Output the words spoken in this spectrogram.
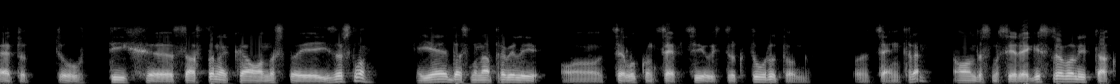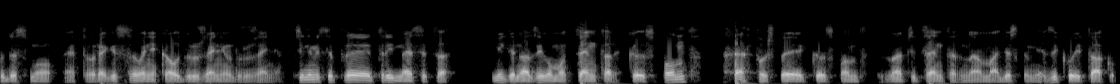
eto, tu, tih e, sastanaka ono što je izašlo je da smo napravili o, celu koncepciju i strukturu tog o, centra. Onda smo se registrovali, tako da smo, eto, registrovanje kao udruženje udruženja. Čini mi se pre tri meseca mi ga nazivamo centar Kspond, pošto je Kspond znači centar na mađarskom jeziku i tako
